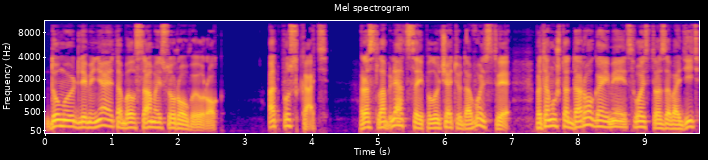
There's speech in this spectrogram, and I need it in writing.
Думаю, для меня это был самый суровый урок. Отпускать, расслабляться и получать удовольствие, потому что дорога имеет свойство заводить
